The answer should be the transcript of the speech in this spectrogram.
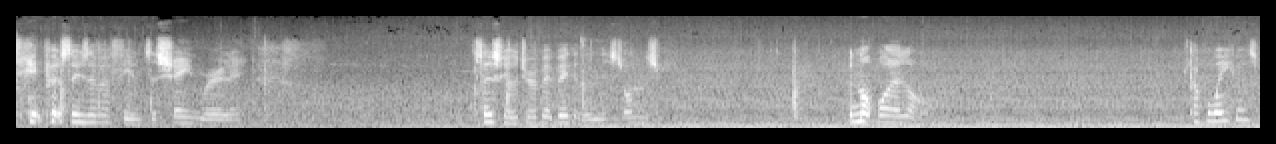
it puts those other fields to shame really. those fields are a bit bigger than this one's. But not by a lot. Couple acres.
